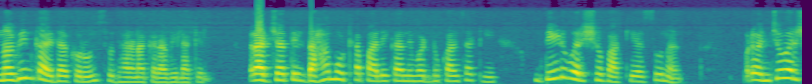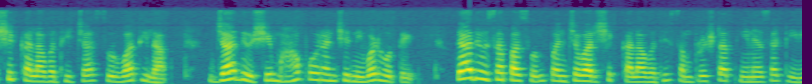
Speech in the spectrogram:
नवीन कायदा करून सुधारणा करावी लागेल. राज्यातील दहा मोठ्या पालिका निवडणुकांसाठी दीड वर्ष बाकी असूनच पंचवार्षिक कालावधीच्या सुरुवातीला ज्या दिवशी महापौरांची निवड होते त्या दिवसापासून पंचवार्षिक कालावधी संपुष्टात येण्यासाठी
